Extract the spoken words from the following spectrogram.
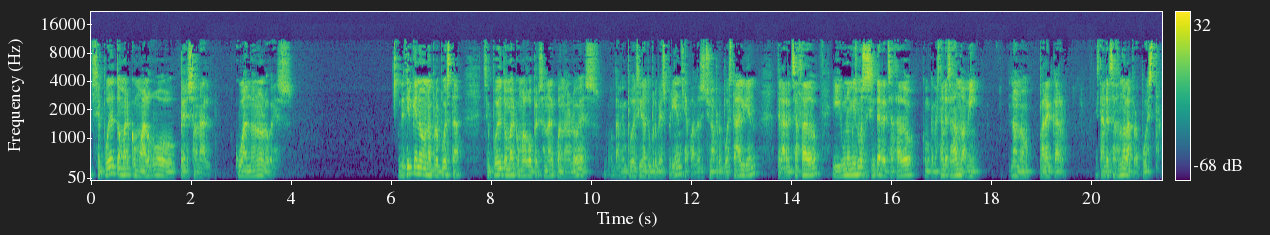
se puede tomar como algo personal, cuando no lo es. Decir que no a una propuesta se puede tomar como algo personal cuando no lo es. O también puedes ir a tu propia experiencia. Cuando has hecho una propuesta a alguien, te la ha rechazado y uno mismo se siente rechazado como que me están rechazando a mí. No, no, para el carro. Están rechazando la propuesta,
